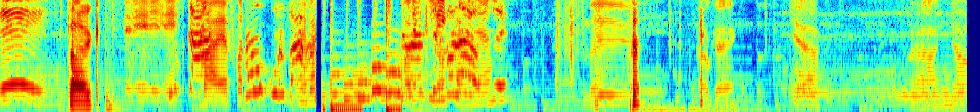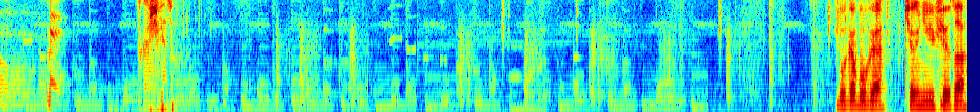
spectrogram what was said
Ej, Tak. Ej, Puska. Pa, ja wchodzę. mu kurwa. Mam klika, czerwone nie? oczy. My... Okay. Yeah. Ah, no. Buga, buga, ciągnij mi fiuta.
